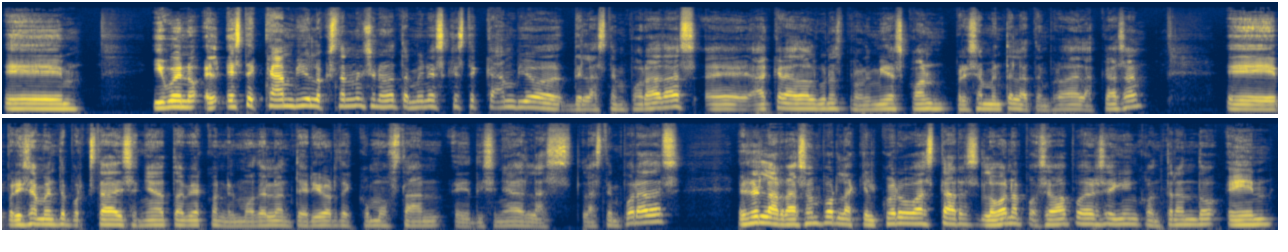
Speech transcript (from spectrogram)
Em, y bueno, este cambio, lo que están mencionando también es que este cambio de las temporadas eh, ha creado algunos problemas con precisamente la temporada de la casa. Eh, precisamente porque estaba diseñada todavía con el modelo anterior de cómo están eh, diseñadas las, las, temporadas. Esa es la razón por la que el cuervo va a estar, lo van a, se va a poder seguir encontrando en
